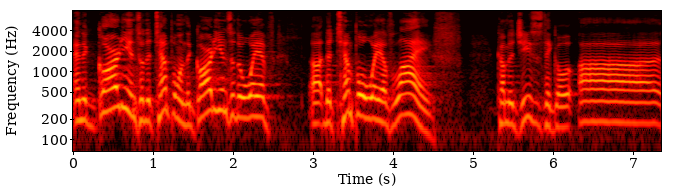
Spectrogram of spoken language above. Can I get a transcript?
And the guardians of the temple and the guardians of the way of uh, the temple way of life come to Jesus. They go, uh,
